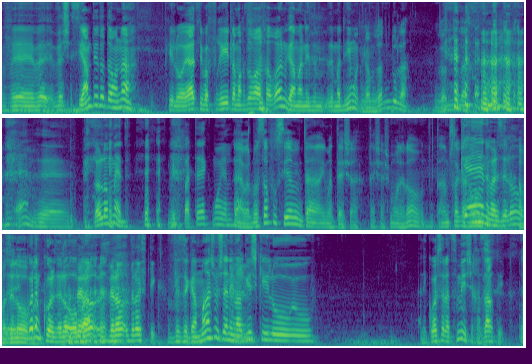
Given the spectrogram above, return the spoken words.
ו- ו- וסיימתי אותו את העונה. כאילו, היה אצלי בפריט למחזור האחרון גם, אני, זה, זה מדהים אותי. גם זאת גדולה. זאת גדולה. כן, זה לא לומד. מתפתה כמו ילדה. אה, אבל בסוף הוא סיים עם ת- עם התשע. תשע, שמונה, לא? המשחק כן, האחרון. אבל זה לא... אבל זה לא קודם. כל, זה לא אובה. לא- זה לא- זה לא הספיק. וזה גם משהו שאני כן. מרגיש כאילו... אני כועס על עצמי שחזרתי.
